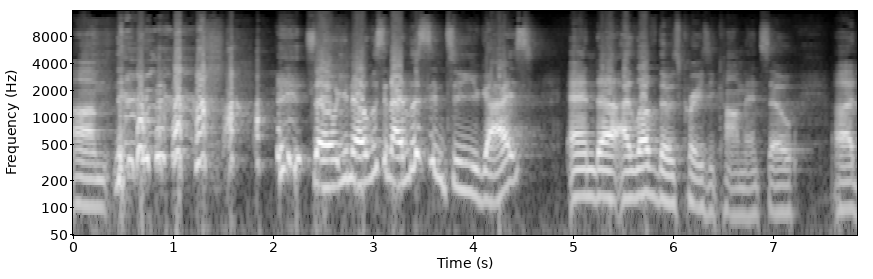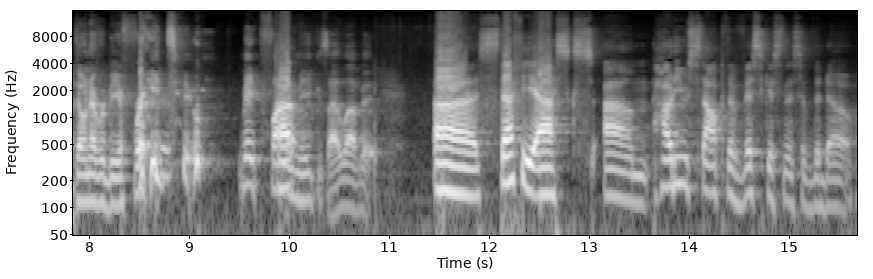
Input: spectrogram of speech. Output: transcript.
Um, so, you know, listen, I listen to you guys, and uh, I love those crazy comments. So uh, don't ever be afraid to make fun uh, of me because I love it. Uh, Steffi asks, um, how do you stop the viscousness of the dough?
